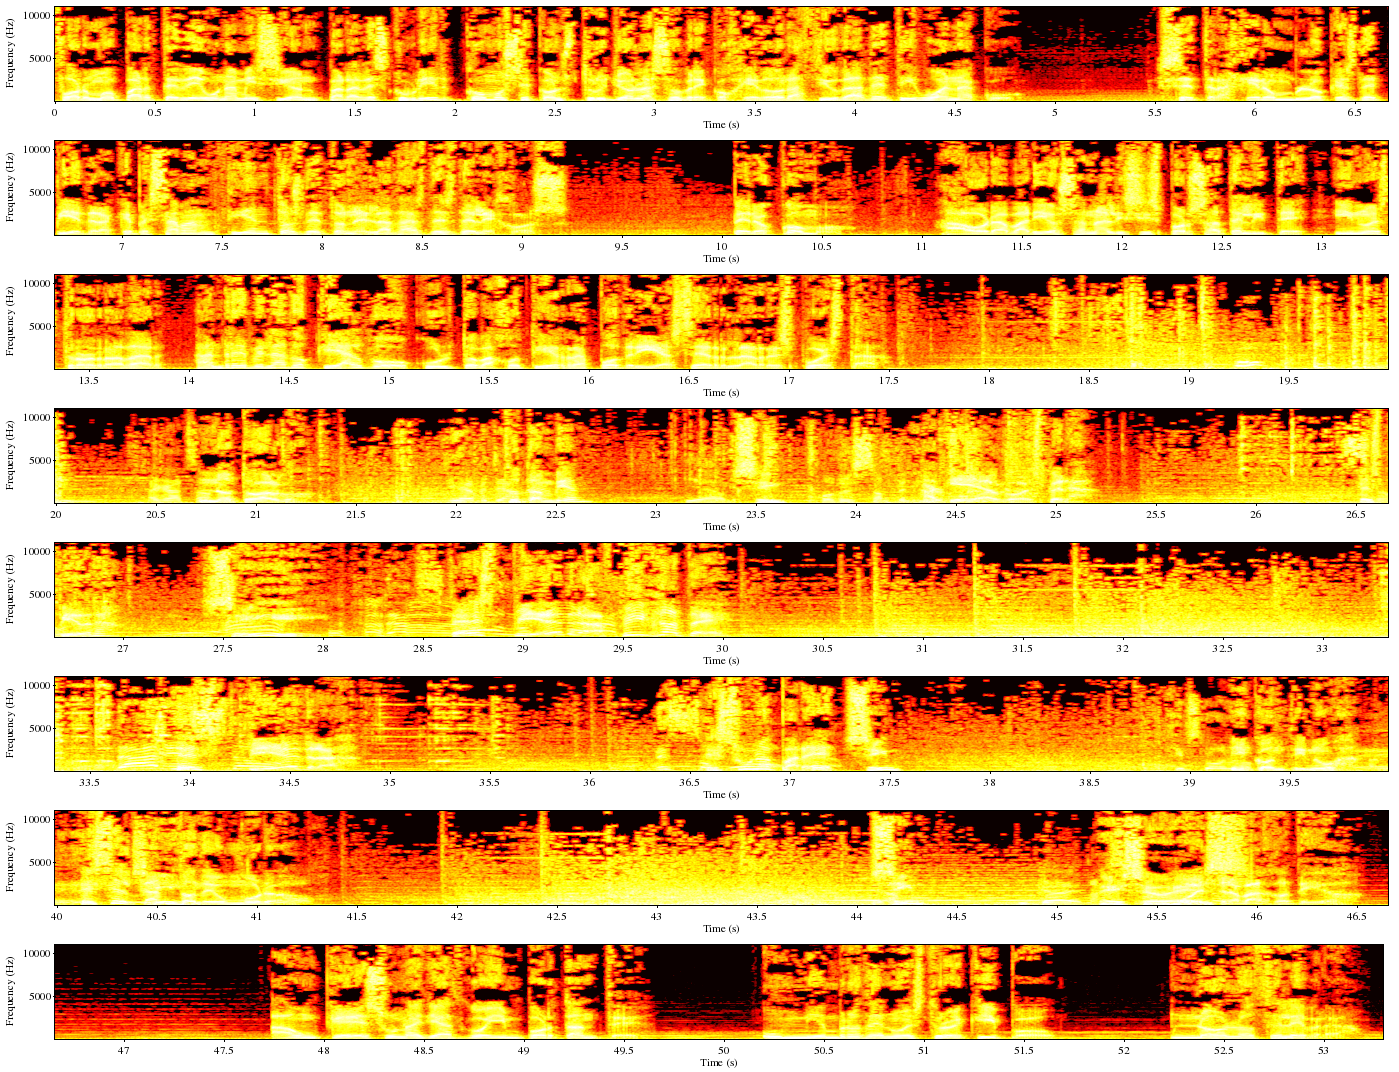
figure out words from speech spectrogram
Formo parte de una misión para descubrir cómo se construyó la sobrecogedora ciudad de Tiwanaku. Se trajeron bloques de piedra que pesaban cientos de toneladas desde lejos. ¿Pero cómo? Ahora varios análisis por satélite y nuestro radar han revelado que algo oculto bajo tierra podría ser la respuesta. Noto algo. ¿Tú también? Sí. Aquí hay algo, espera. ¿Es piedra? Sí. ¡Es piedra! ¡Fíjate! ¡Es piedra! Es una pared. Sí. Y continúa. Es el canto Sí. de un muro. Sí. Eso es. Buen trabajo, tío. Aunque es un hallazgo importante, un miembro de nuestro equipo no lo celebra.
